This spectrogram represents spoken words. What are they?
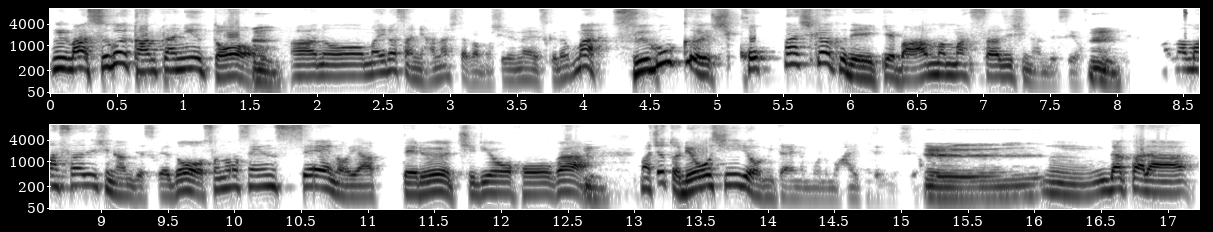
うんまあ、すごい簡単に言うと、うんあの、まあ、イラさんに話したかもしれないですけど、まあ、すごくし国家資格でいけばあんまマッサージ師なんですよ。うん。あんまマッサージ師なんですけど、その先生のやってる治療法が、うんまあ、ちょっと量子医療みたいなものも入ってるんですよ。うん。だから、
